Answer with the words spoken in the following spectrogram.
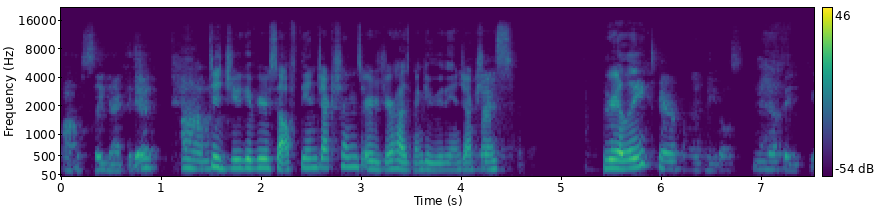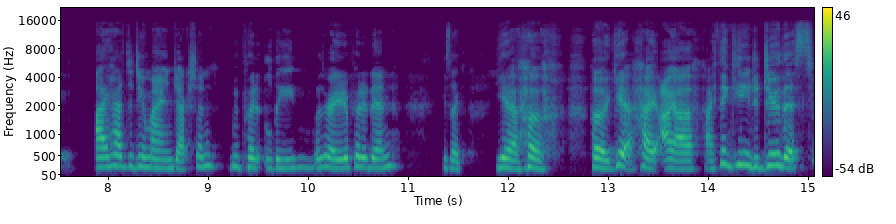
obviously negative. Um, Did you give yourself the injections or did your husband give you the injections? but Really? Terrified needles. No, thank you. I had to do my injection. We put Lee was ready to put it in. He's like, "Yeah, uh, uh, yeah, I, I, uh, I think you need to do this."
